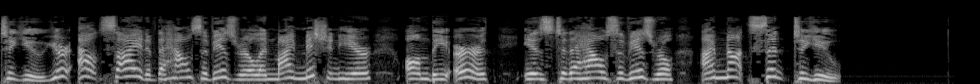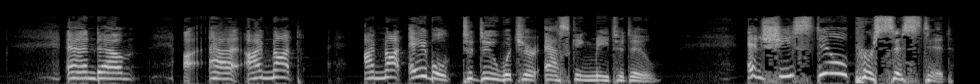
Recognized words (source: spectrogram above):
to you. You're outside of the house of Israel, and my mission here on the earth is to the house of Israel. I'm not sent to you. And um, I, I'm not, I'm not able to do what you're asking me to do. And she still persisted.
